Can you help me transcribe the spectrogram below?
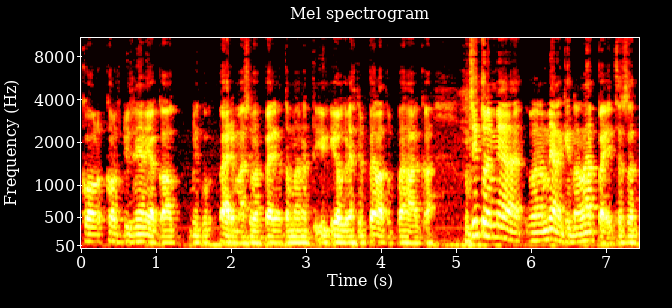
Call, Call of Duty 4, joka on niin kuin äärimmäisen hyvä peli, jota mä en ilkeä ehtinyt pelata vähän aikaa. Mutta sitten tuli mieleen, mielenkiintoinen läppä itse asiassa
